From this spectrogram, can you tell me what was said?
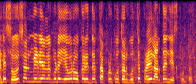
అంటే సోషల్ మీడియాలో కూడా ఎవరో ఒకరిద్దరు తప్పుడు కూతలు కూస్తే ప్రజలు అర్థం చేసుకుంటారు.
